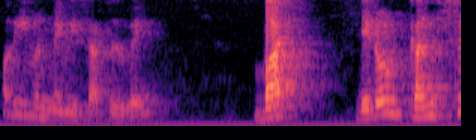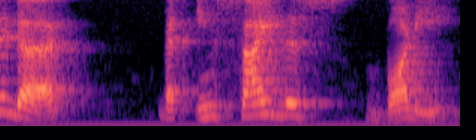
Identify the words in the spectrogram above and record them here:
or even maybe subtle way. But they don't consider that inside this body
